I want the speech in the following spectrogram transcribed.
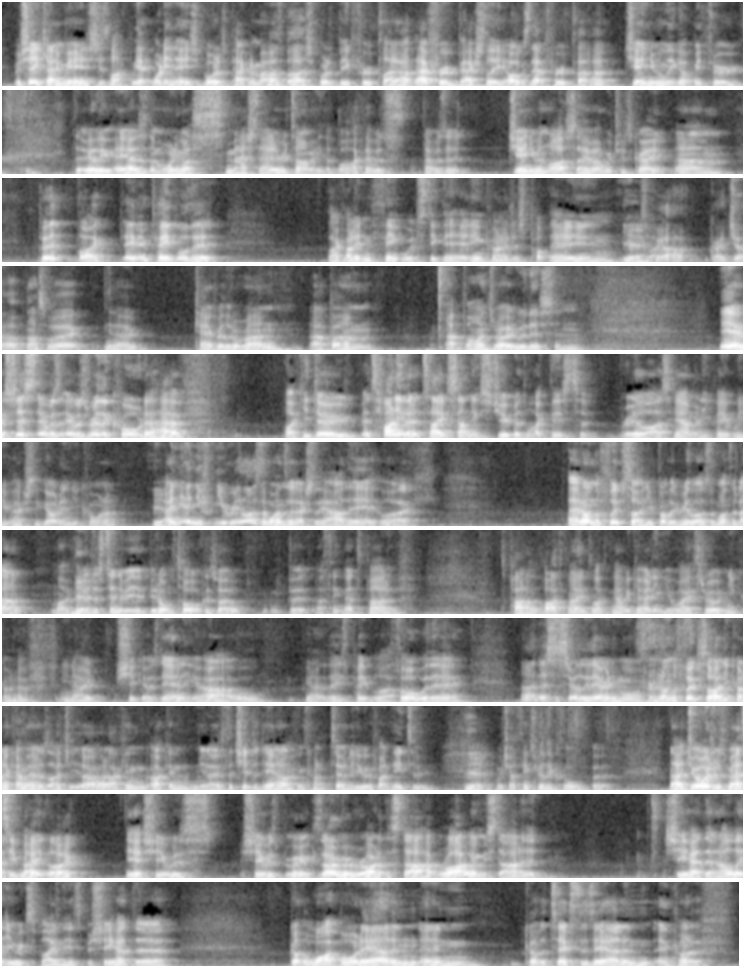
but she came in and she's like, "Yeah, what do you need?" She bought us a packet of Mars bars. She bought us a big fruit platter. That fruit actually, Ogs, that fruit platter genuinely got me through the early hours of the morning. I smashed that every time I hit the bike. That was that was a genuine lifesaver, which was great. Um, but like even people that like I didn't think would stick their head in, kind of just pop their head in. Yeah. It's like, oh, great job, nice work. You know, came for a little run. up um up Vines Road with us, and yeah, it was just it was it was really cool to have. Like you do, it's funny that it takes something stupid like this to realize how many people you've actually got in your corner. Yeah. And, and you, you realize the ones that actually are there, like, and on the flip side, you probably realize the ones that aren't. Like, they just tend to be a bit all talk as well. But I think that's part of part of life, mate. Like navigating your way through it, and you kind of you know shit goes down, and you go, ah, well, you know, these people I thought were there aren't necessarily there anymore. and on the flip side, you kind of come out as like, geez, all right, I can, I can, you know, if the chips are down, I can kind of turn to you if I need to yeah. which I think is really cool. But no, George was massive, mate. Like, yeah, she was she was brilliant because I remember right at the start, right when we started, she had that, and I'll let you explain this, but she had the got the whiteboard out and and got the texters out and and kind of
